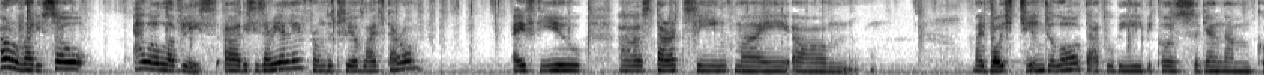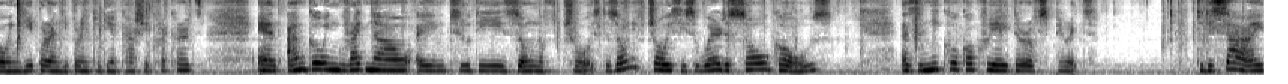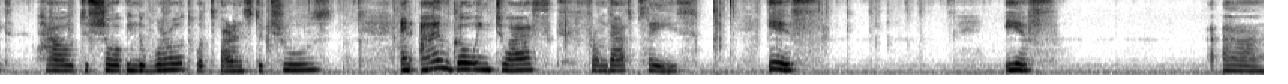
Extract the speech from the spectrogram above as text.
Alrighty, so hello lovelies. Uh, this is Arielle from the Tree of Life Tarot. If you uh, start seeing my um, my voice change a lot, that will be because again I'm going deeper and deeper into the Akashic records, and I'm going right now into the zone of choice. The zone of choice is where the soul goes as an equal co-creator of spirit to decide how to show up in the world, what parents to choose. And I'm going to ask from that place if if uh,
